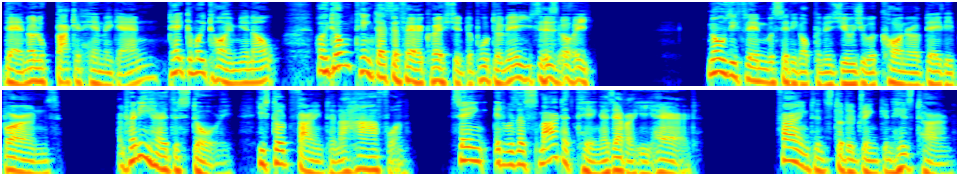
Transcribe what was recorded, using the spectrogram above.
then I looked back at him again, taking my time, you know. I don't think that's a fair question to put to me, says I. Nosey Flynn was sitting up in his usual corner of Davy Byrne's, and when he heard the story he stood Farrington a half one, saying it was as smart a thing as ever he heard. Farrington stood a drink in his turn.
